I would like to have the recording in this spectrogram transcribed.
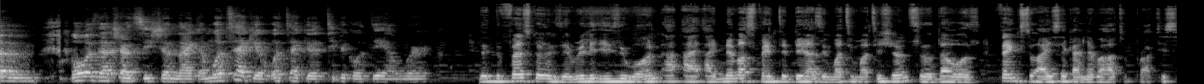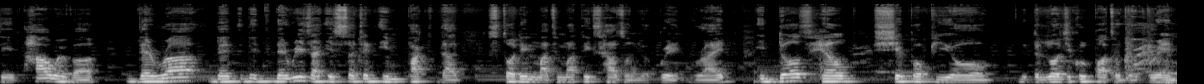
um, what was that transition like? And what's like your what's like your typical day at work? The, the first question is a really easy one. I, I, I never spent a day as a mathematician, so that was thanks to AIESEC, I never had to practice it. However, there are there, there is a, a certain impact that studying mathematics has on your brain, right? It does help shape up your the logical part of your brain,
